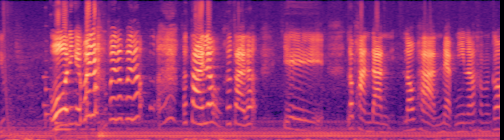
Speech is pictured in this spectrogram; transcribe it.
ยุบโอ้นี่ไงไปแล้วไปแล้วไปแล้วเขาตายแล้วเขาตายแล้วเย้เราผ่านดันเราผ่านแมปนี้แล้วค่ะมันก็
